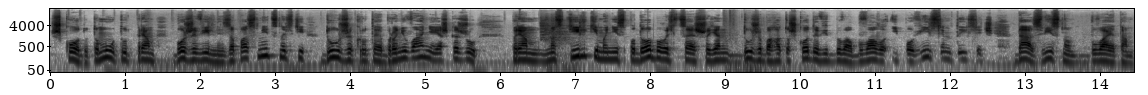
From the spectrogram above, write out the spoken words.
шкоду. Тому тут прям божевільний запас міцності, дуже круте бронювання. Я ж кажу. Прям настільки мені сподобалось це, що я дуже багато шкоди відбивав. Бувало і по 8 тисяч. Да, звісно, буває там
